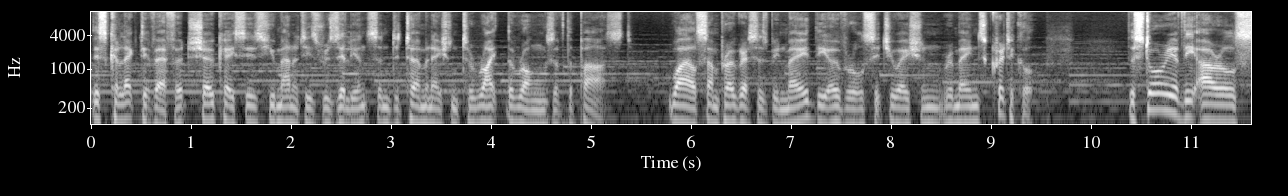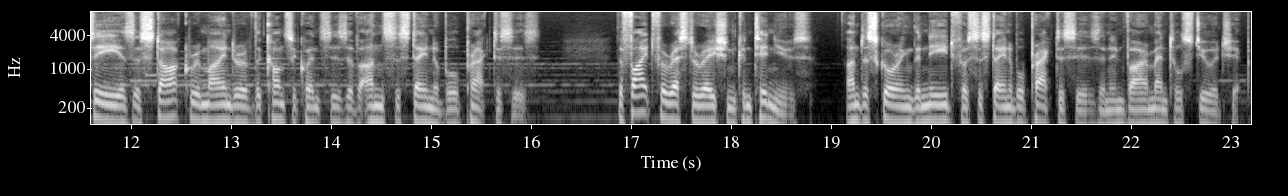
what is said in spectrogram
This collective effort showcases humanity's resilience and determination to right the wrongs of the past. While some progress has been made, the overall situation remains critical. The story of the Aral Sea is a stark reminder of the consequences of unsustainable practices. The fight for restoration continues, underscoring the need for sustainable practices and environmental stewardship.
